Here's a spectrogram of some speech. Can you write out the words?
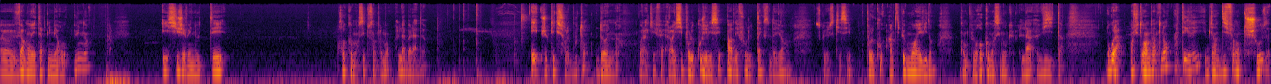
euh, vers mon étape numéro 1. Et ici, j'avais noté recommencer tout simplement la balade. Et je clique sur le bouton Done. Voilà qui est fait. Alors ici, pour le coup, j'ai laissé par défaut le texte d'ailleurs, hein, parce que ce qui est pour le coup un petit peu moins évident qu'on peut recommencer donc la visite. Donc voilà, ensuite on va maintenant intégrer eh bien, différentes choses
